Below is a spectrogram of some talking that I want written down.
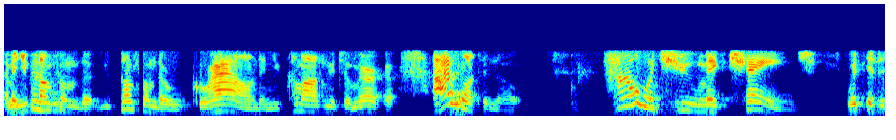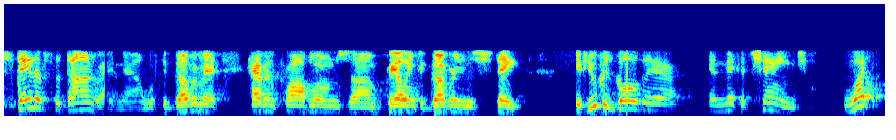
I mean, you come mm-hmm. from the you come from the ground and you come out here to America. I want to know how would you make change with the state of Sudan right now, with the government having problems, um, failing to govern the state. If you could go there and make a change, what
